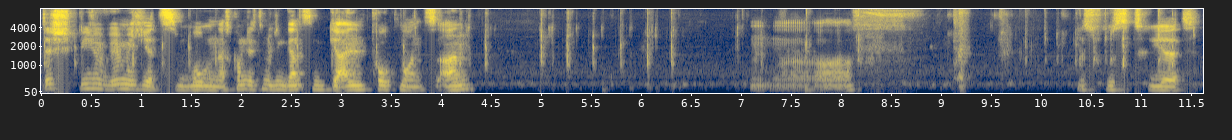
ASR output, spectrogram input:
Das Spiel will mich jetzt mummen. Das kommt jetzt mit den ganzen geilen Pokémons an. Das frustriert.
